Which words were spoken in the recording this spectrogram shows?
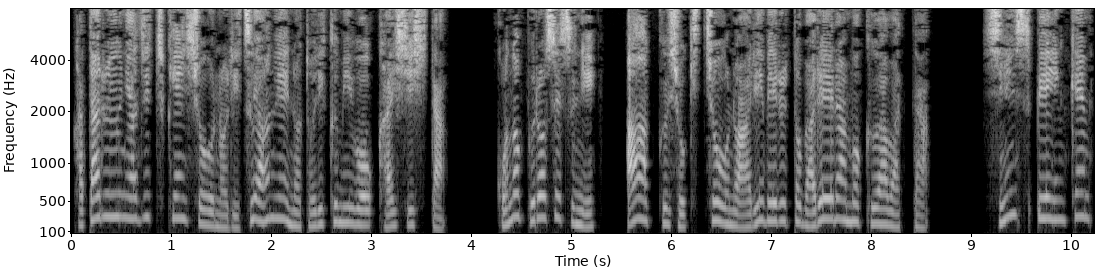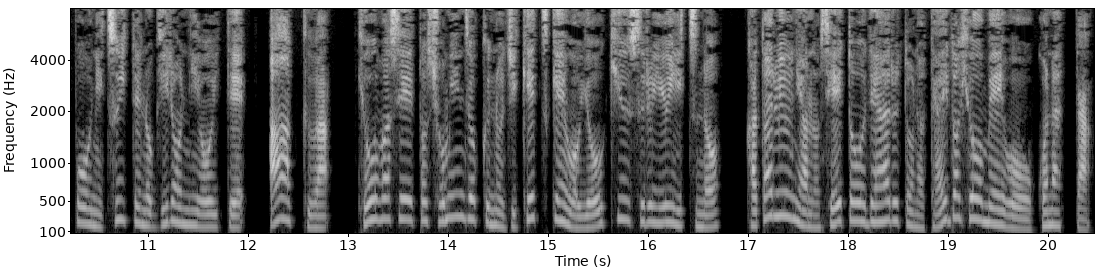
カタルーニャ自治憲章の立案への取り組みを開始した。このプロセスに、アーク書記長のアリベルト・バレーラも加わった。新スペイン憲法についての議論において、アークは共和制と諸民族の自決権を要求する唯一のカタルーニャの政党であるとの態度表明を行った。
